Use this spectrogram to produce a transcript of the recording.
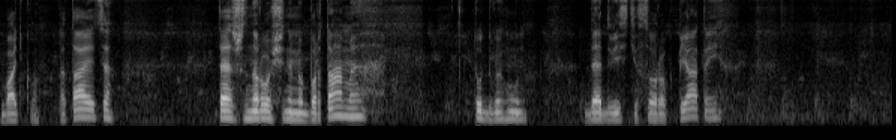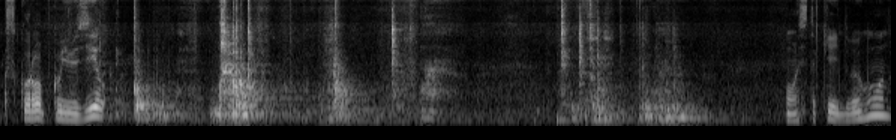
батько катається. Теж з нарощеними бортами. Тут двигун Д245 з коробкою ЗІЛ. Ось такий двигун.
